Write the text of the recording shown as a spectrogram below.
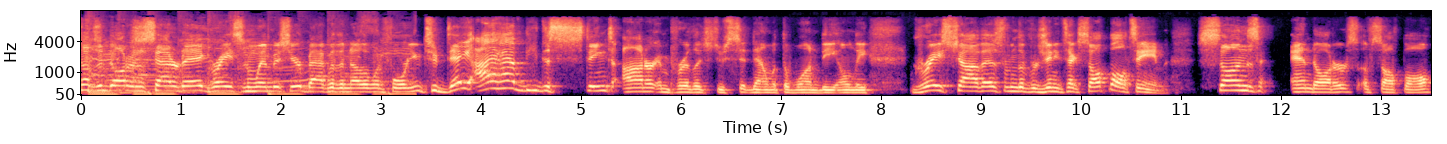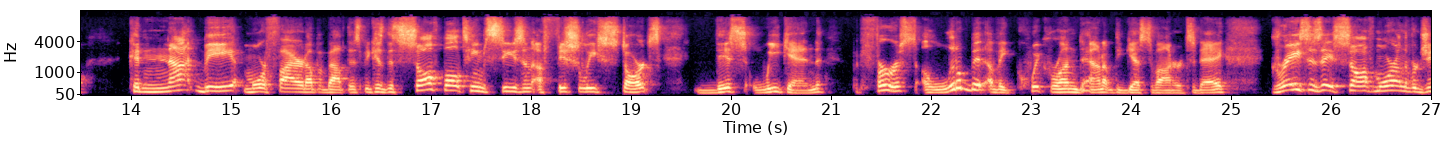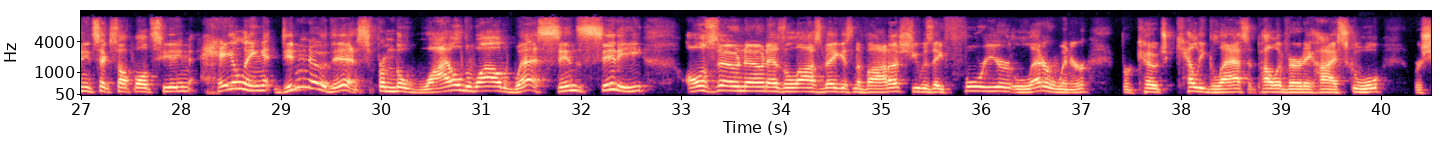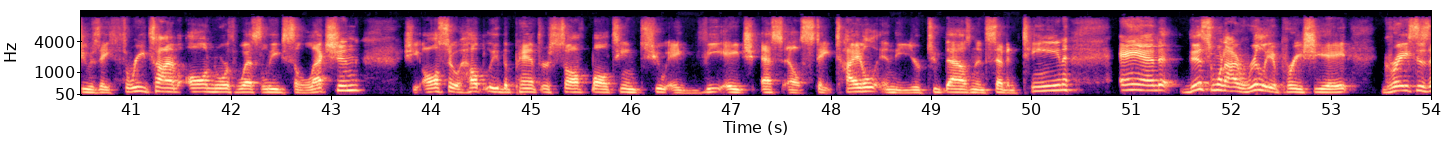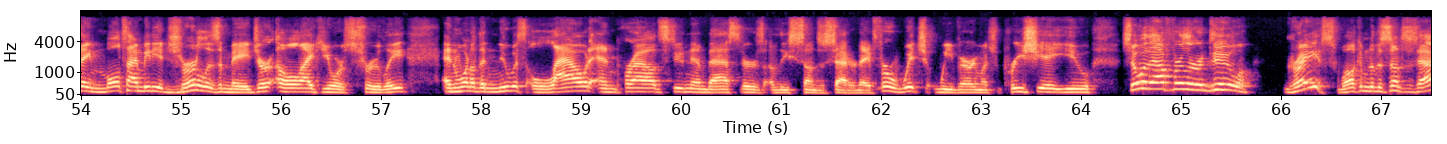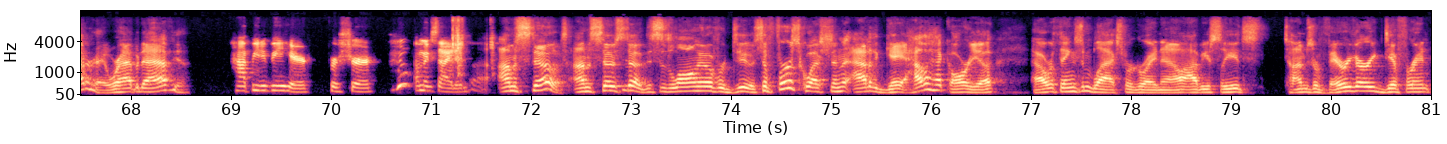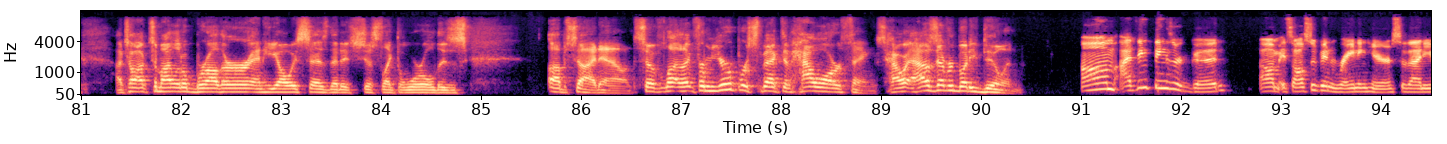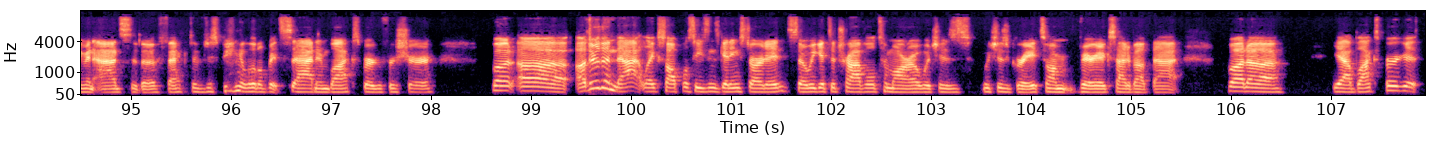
Sons and daughters of Saturday? Grace and Wimbish here, back with another one for you. Today, I have the distinct honor and privilege to sit down with the one, the only Grace Chavez from the Virginia Tech softball team. Sons and daughters of softball could not be more fired up about this because the softball team season officially starts this weekend. But first, a little bit of a quick rundown of the guest of honor today. Grace is a sophomore on the Virginia Tech softball team, hailing, didn't know this, from the Wild Wild West, Sin City, also known as Las Vegas, Nevada. She was a four year letter winner for Coach Kelly Glass at Palo Verde High School, where she was a three time All Northwest League selection. She also helped lead the Panthers softball team to a VHSL state title in the year 2017. And this one I really appreciate. Grace is a multimedia journalism major, like yours truly, and one of the newest loud and proud student ambassadors of the Sons of Saturday, for which we very much appreciate you. So, without further ado, Grace, welcome to the Sons of Saturday. We're happy to have you. Happy to be here for sure. I'm excited. Uh, I'm stoked. I'm so stoked. This is long overdue. So, first question out of the gate How the heck are you? How are things in Blacksburg right now? Obviously, it's times are very, very different. I talked to my little brother, and he always says that it's just like the world is upside down. So, like from your perspective, how are things? How how's everybody doing? Um, I think things are good. Um, it's also been raining here, so that even adds to the effect of just being a little bit sad in Blacksburg for sure. But uh, other than that, like softball season's getting started, so we get to travel tomorrow, which is which is great. So I'm very excited about that. But uh, yeah, Blacksburg,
